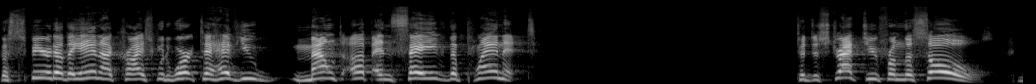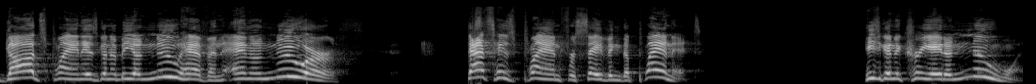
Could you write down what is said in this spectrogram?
The spirit of the Antichrist would work to have you mount up and save the planet, to distract you from the souls. God's plan is going to be a new heaven and a new earth. That's his plan for saving the planet. He's going to create a new one.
